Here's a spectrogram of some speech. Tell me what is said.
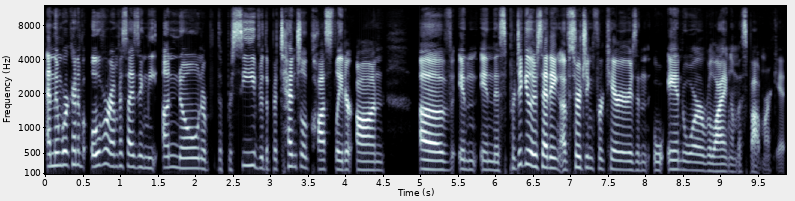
and then we're kind of overemphasizing the unknown or the perceived or the potential costs later on of in in this particular setting of searching for carriers and and or relying on the spot market.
